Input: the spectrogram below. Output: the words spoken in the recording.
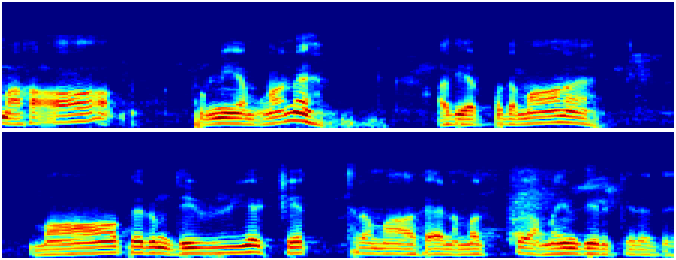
மகா புண்ணியமான அது அற்புதமான மாபெரும் திவ்ய க்ஷேத்திரமாக நமக்கு அமைந்திருக்கிறது.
